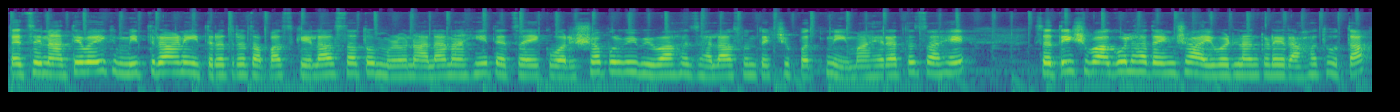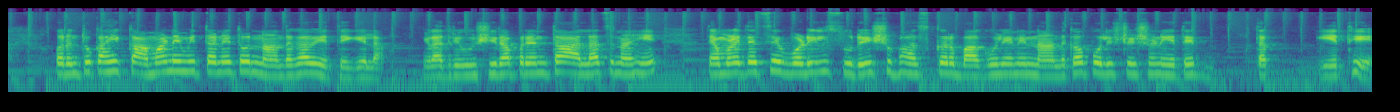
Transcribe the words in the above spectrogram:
त्याचे नातेवाईक मित्र आणि इतरत्र तपास केला असता तो मिळून आला नाही. त्याचा एक वर्षापूर्वी विवाह झाला असून त्याची पत्नी माहेरातच आहे. सतीश बागुल हा त्यांच्या आईवडिलांकडे राहत होता परंतु काही कामानिमित्ताने तो नांदगाव येथे गेला. रात्री उशिरापर्यंत आलाच नाही त्यामुळे त्याचे वडील सुरेश भास्कर बागुल यांनी नांदगाव पोलीस स्टेशन येथे तक येथे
